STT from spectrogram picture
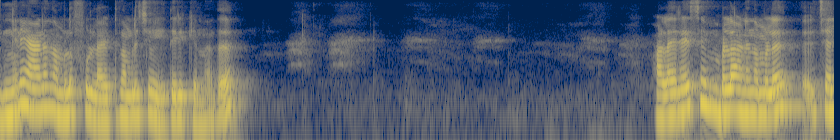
ഇങ്ങനെയാണ് നമ്മൾ ഫുള്ളായിട്ട് നമ്മൾ ചെയ്തിരിക്കുന്നത്. വളരെ സിമ്പിളാണ്. നമ്മൾ ചില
